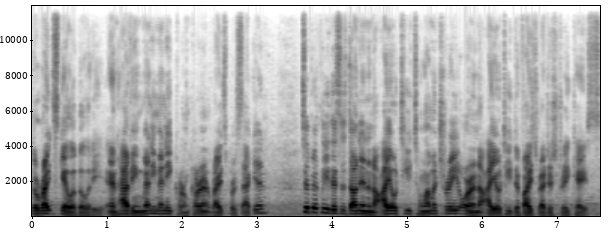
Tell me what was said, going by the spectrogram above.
the write scalability, and having many, many concurrent writes per second. Typically this is done in an IoT telemetry or an IoT device registry case.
